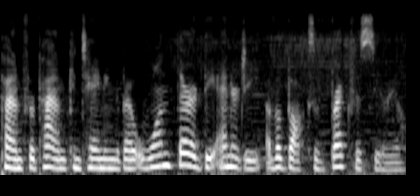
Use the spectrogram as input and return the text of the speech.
pound for pound containing about one third the energy of a box of breakfast cereal.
